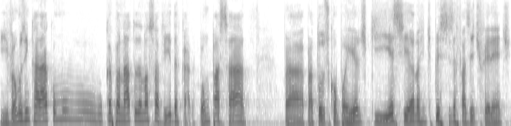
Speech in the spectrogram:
E vamos encarar como o campeonato da nossa vida, cara. Vamos passar para todos os companheiros que esse ano a gente precisa fazer diferente.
